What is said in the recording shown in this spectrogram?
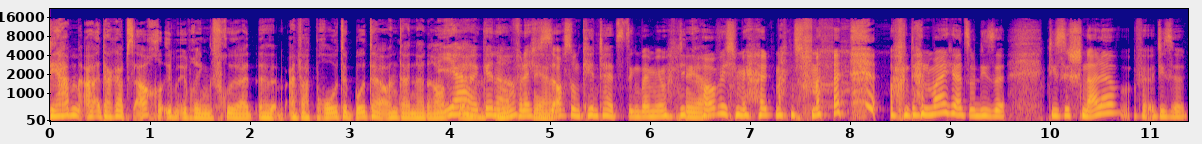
Die haben, ah, da gab's auch im Übrigen früher äh, einfach Brote, Butter und dann da drauf. Ja, ja genau. Ne? Vielleicht ja. ist es auch so ein Kindheitsding bei mir und die ja. kaufe ich mir halt manchmal. Und dann mache ich halt so diese, diese Schnalle, diese,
